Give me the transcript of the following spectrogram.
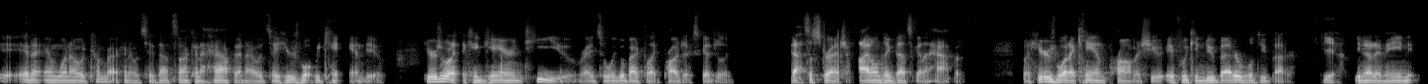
And and when I would come back and I would say that's not going to happen, I would say here's what we can do. Here's what I can guarantee you, right? So we go back to like project scheduling. That's a stretch. I don't think that's going to happen. But here's what I can promise you. If we can do better, we'll do better. Yeah. You know what I mean?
